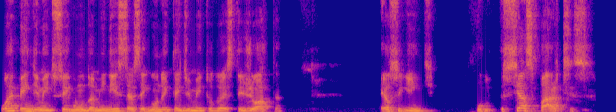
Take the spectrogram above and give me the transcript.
o arrependimento, segundo a ministra, segundo o entendimento do STJ, é o seguinte: o, se as partes,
